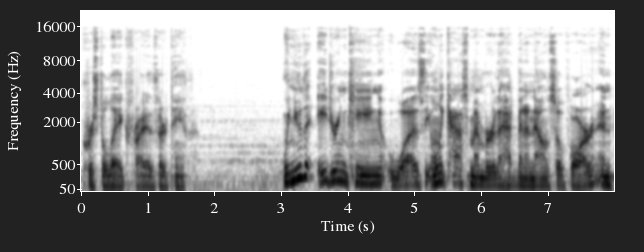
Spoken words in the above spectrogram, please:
Crystal Lake Friday the 13th. We knew that Adrienne King was the only cast member that had been announced so far, and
